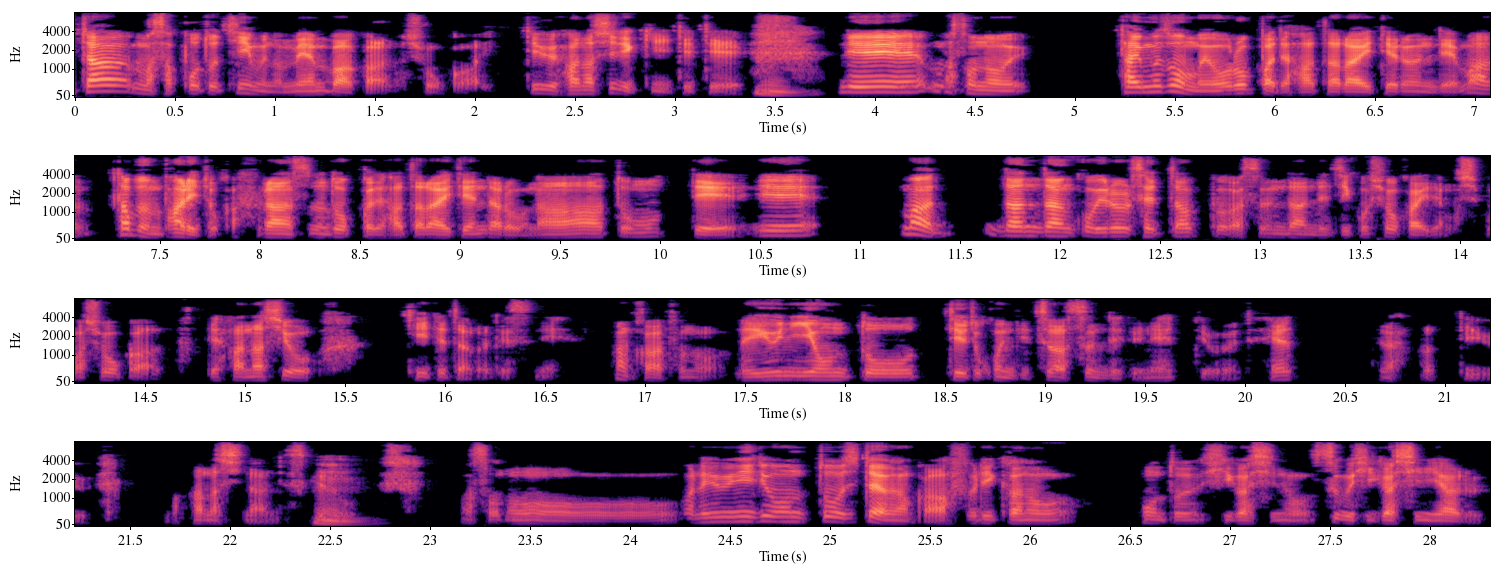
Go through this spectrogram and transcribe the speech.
た、まあ、サポートチームのメンバーからの紹介っていう話で聞いてて、うん、で、まあ、その、タイムゾーンもヨーロッパで働いてるんで、まあ、多分パリとかフランスのどっかで働いてんだろうなと思って、で、まあ、だんだんこういろいろセットアップが済んだんで自己紹介でもしましょうかって話を聞いてたらですね、なんかその、レユニオン島っていうところに実は住んでてねって言われて、えってなったっていう話なんですけど、うん、まあ、その、レユニオン島自体はなんかアフリカの本当東の、すぐ東にある、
